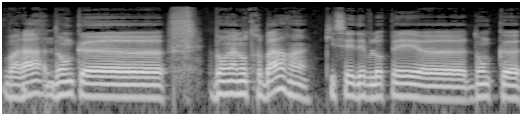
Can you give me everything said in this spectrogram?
Voilà, donc euh, bon, on a notre bar hein, qui s'est développé. euh, donc, euh,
